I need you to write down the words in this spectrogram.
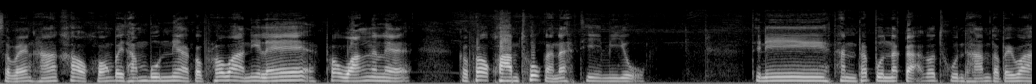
แสวงหาข้าวของไปทำบุญเนี่ยก็เพราะว่านี่แหละเพราะหวังนั่นแหละก็เพราะความทุกข์อะนะที่มีอยู่ ทีนี้ท่านพระปุณกะก็ทูลถามต่อไปว่า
